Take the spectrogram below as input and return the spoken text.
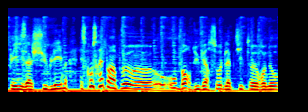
paysage sublime. Est-ce qu'on serait pas un peu euh, au bord du berceau de la petite euh, Renault?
